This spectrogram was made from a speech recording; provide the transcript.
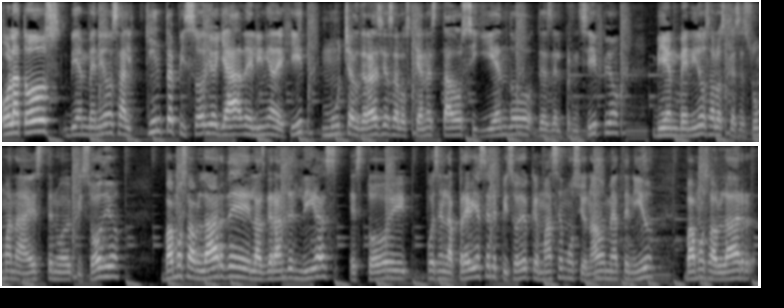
Hola a todos, bienvenidos al quinto episodio ya de Línea de Hit. Muchas gracias a los que han estado siguiendo desde el principio. Bienvenidos a los que se suman a este nuevo episodio. Vamos a hablar de las grandes ligas. Estoy, pues en la previa es el episodio que más emocionado me ha tenido. Vamos a hablar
